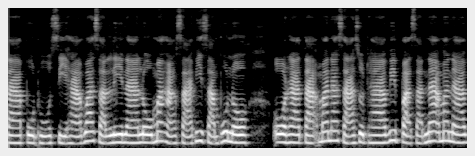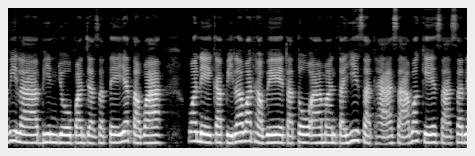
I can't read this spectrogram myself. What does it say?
ตาปุถูสีหาวาสันลีนาโลมหังสาพิสามพุโน โอทาตะมนาสาสุทาวิปัสสนามนาวิลา พินโยปัญจสเตยตวา วเนกาปิลวัฏเวตโตอามันตยิสัทธาสาวเกสาสเน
